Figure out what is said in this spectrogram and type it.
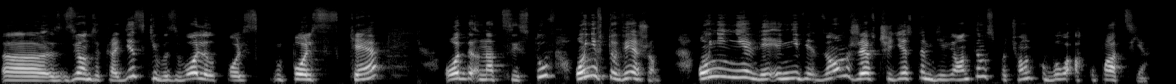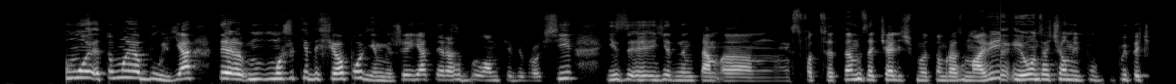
э, Звёнзак Радецкий вызволил польс, польске от нацистов. Они в то вежом. Они не, не ведом, же в 1939 спочатку была оккупация. Moja, to moja ból. Ja te, może kiedyś ja opowiem, że ja teraz byłam kiedy w Rosji i z e, jednym tam em, z facetem zaczęliśmy o tym rozmawiać i on zaczął mnie pytać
